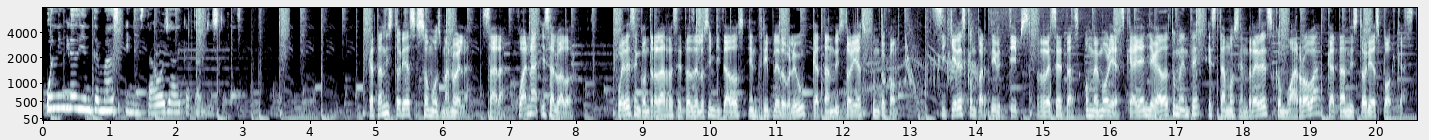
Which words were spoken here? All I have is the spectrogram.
un ingrediente más en esta olla de Catando Historias. Catando Historias somos Manuela, Sara, Juana y Salvador. Puedes encontrar las recetas de los invitados en www.catandohistorias.com. Si quieres compartir tips, recetas o memorias que hayan llegado a tu mente, estamos en redes como arroba Catando Historias Podcast.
